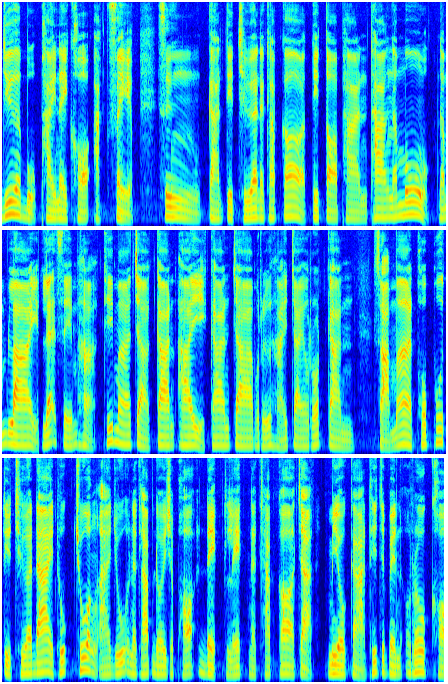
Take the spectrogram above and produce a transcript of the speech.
เยื่อบุภายในคออักเสบ ซึ่งการติดเชื้อนะครับก็ติดต่อผ่านทางน้ำมูก น้ำลาย และเสมหะที่มาจากการไอ การจามหรือหายใจรดกัน สามารถพบผู้ติดเชื้อได้ทุกช่วงอายุนะครับ โดยเฉพาะเด็กเล็กนะครับก็จะมีโอกาสที่จะเป็นโรคคอ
